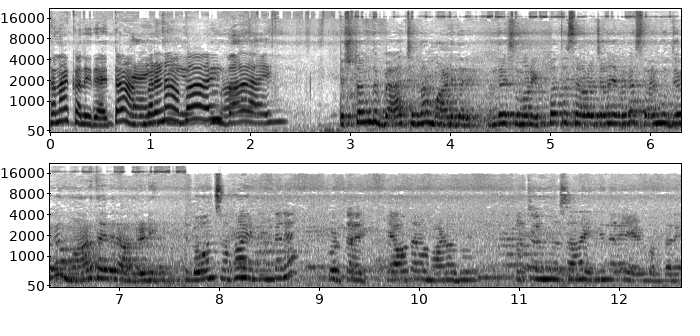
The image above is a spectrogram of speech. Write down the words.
ಚೆನ್ನಾಗಿ ಕಲೀರಿ ಆಯ್ತಾ? ಬರೋಣ ಬಾಯ್ ಬಾಯ್ ಎಷ್ಟೊಂದು ಬ್ಯಾಚ್ ಎಲ್ಲ ಮಾಡಿದ್ದಾರೆ. ಅಂದ್ರೆ ಸುಮಾರು ಇಪ್ಪತ್ತು ಸಾವಿರ ಜನ ಇವಾಗ ಸ್ವಯಂ ಉದ್ಯೋಗ ಮಾಡ್ತಾ ಇದ್ದಾರೆ ಆಲ್ರೆಡಿ ಲೋನ್ ಸಹ ಇಲ್ಲಿಂದನೇ ಕೊಡ್ತಾರೆ ಯಾವ ತರ ಮಾಡೋದು ಪ್ರತಿಯೊಂದು ಸಹ ಇಲ್ಲಿಂದಲೇ ಹೇಳ್ಕೊಡ್ತಾರೆ.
